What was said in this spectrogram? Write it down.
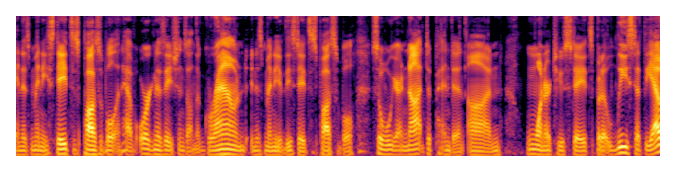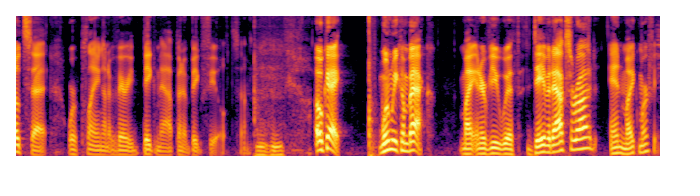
in as many states as possible and have organizations on the ground in as many of these states as possible. So we are not dependent on one or two states, but at least at the outset, we're playing on a very big map and a big field. So, mm-hmm. okay, when we come back, my interview with David Axelrod and Mike Murphy.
